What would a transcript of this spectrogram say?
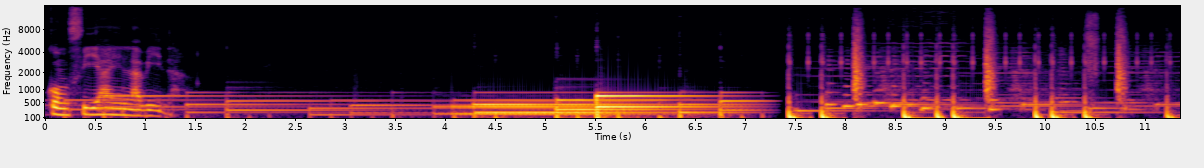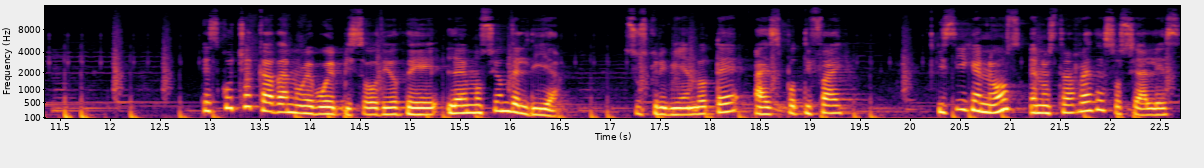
Confía en la vida. Escucha cada nuevo episodio de La emoción del día, suscribiéndote a Spotify y síguenos en nuestras redes sociales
